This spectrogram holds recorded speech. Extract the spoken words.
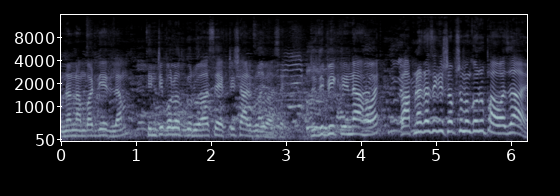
ওনার নাম্বার দিয়ে দিলাম। তিনটি বলদ গরু আছে, একটি সার গরু আছে। যদি বিক্রি না হয়, তো আপনার কাছে কি সবসময় গরু পাওয়া যায়?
